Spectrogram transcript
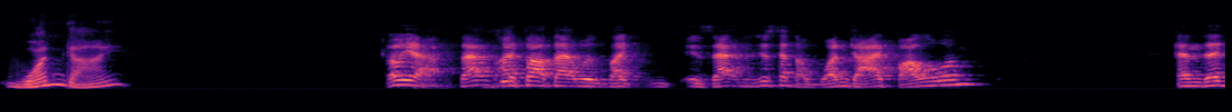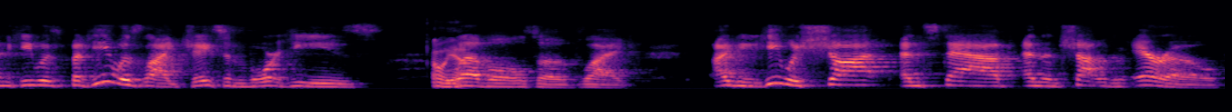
one guy. Oh yeah, that I thought that was like, is that just had the one guy follow him, and then he was, but he was like Jason Voorhees Oh yeah. levels of like, I mean, he was shot and stabbed and then shot with an arrow,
